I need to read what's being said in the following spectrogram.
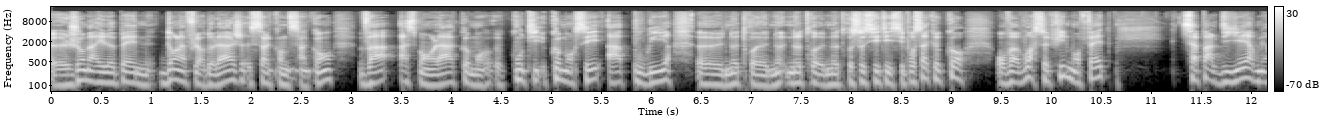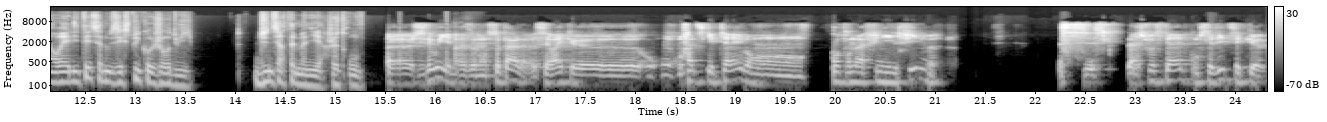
Euh, Jean-Marie Le Pen, dans la fleur de l'âge, 55 ans, va à ce moment-là commencer à pourrir euh, notre, notre, notre société. C'est pour ça que quand on va voir ce film, en fait, ça parle d'hier, mais en réalité, ça nous explique aujourd'hui d'une certaine manière, je trouve. Euh, je disais oui, il y a une résonance totale. C'est vrai que, en fait, ce qui est terrible, quand on a fini le film, la chose terrible qu'on s'est dit, c'est que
